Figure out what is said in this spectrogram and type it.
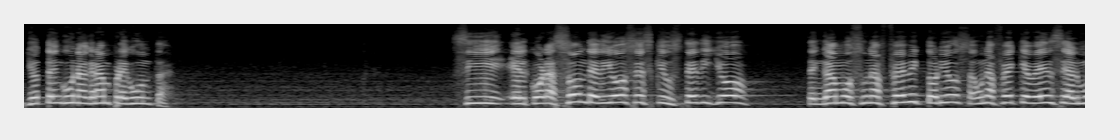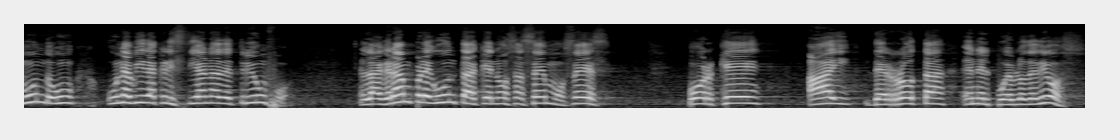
Yo tengo una gran pregunta. Si el corazón de Dios es que usted y yo tengamos una fe victoriosa, una fe que vence al mundo, una vida cristiana de triunfo. La gran pregunta que nos hacemos es, ¿por qué hay derrota en el pueblo de Dios?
